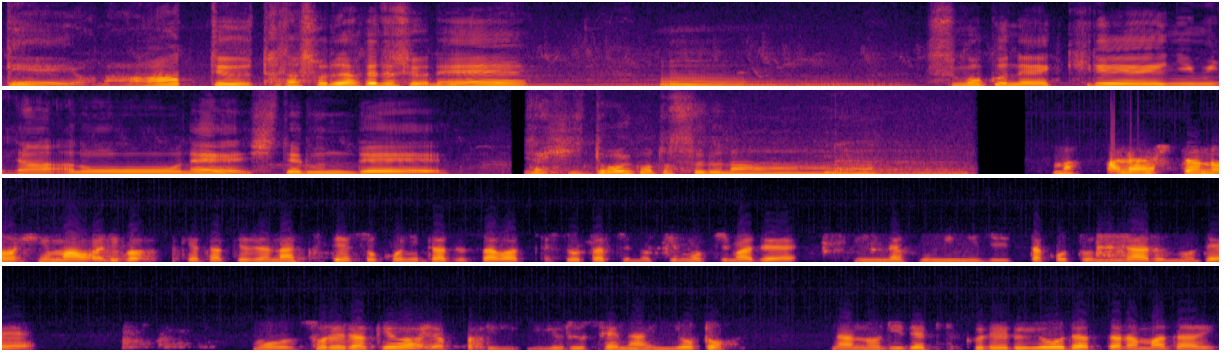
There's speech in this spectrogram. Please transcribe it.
でえよなっていうただそれだけですよね。うん。すごくね綺麗にみんなあのねしてるんでひどいことするな、ね、まあ、荒らしたのはひまわり畑だけじゃなくてそこに携わった人たちの気持ちまでみんな踏みにじったことになるのでもうそれだけはやっぱり許せないよと。名乗り出てくれるようだったらまだね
